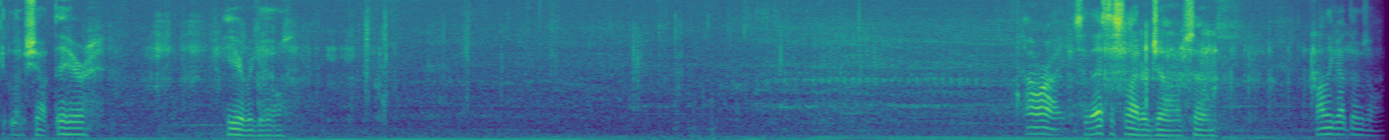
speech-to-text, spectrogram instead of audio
Get a low shot there. Here we go. Alright, so that's the slider job. So finally got those on.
